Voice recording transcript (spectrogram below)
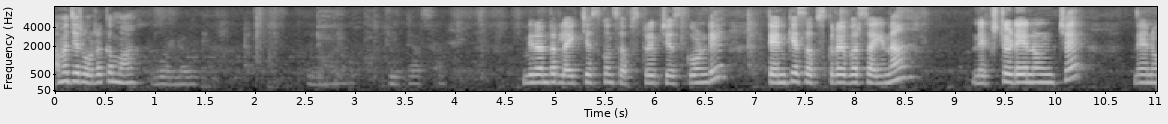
అమ్మ జర ఉర్రకమ్మా మీరందరు లైక్ చేసుకొని సబ్స్క్రైబ్ చేసుకోండి. టెన్ కే సబ్స్క్రైబర్స్ అయినా నెక్స్ట్ డే నుంచే నేను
